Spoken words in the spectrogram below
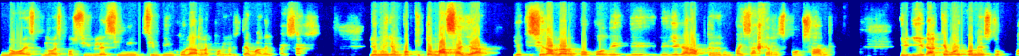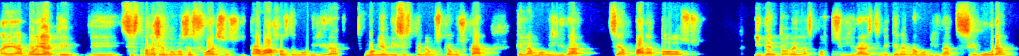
no es, no es posible sin, sin vincularla con el tema del paisaje. Yo me un poquito más allá. Yo quisiera hablar un poco de, de, llegar a obtener un paisaje responsable. ¿Y, a qué voy con esto? Eh, voy a que eh, se están haciendo unos esfuerzos y trabajos de movilidad. Como bien dices, tenemos que buscar que la movilidad sea para todos y dentro de las posibilidades tiene que haber una movilidad segura,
